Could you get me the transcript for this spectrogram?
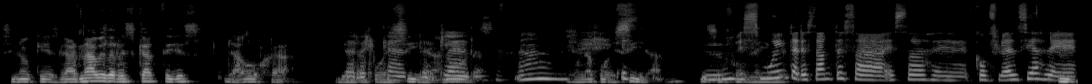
sino que es, la nave de rescate es la hoja de, la poesía. Claro. Ah, la poesía, ¿no? Mm, es muy interesante esa, esas eh, confluencias mm. de,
